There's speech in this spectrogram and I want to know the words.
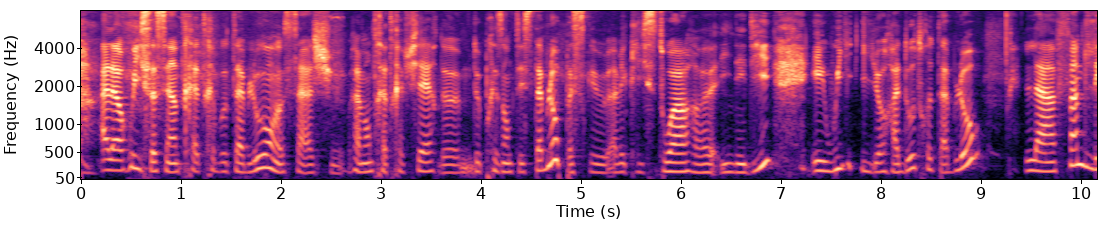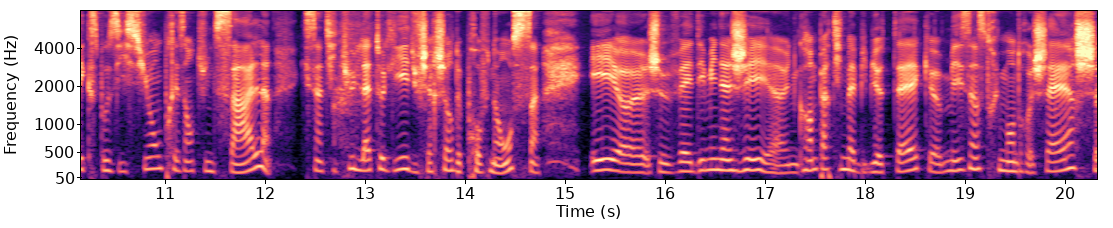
Alors oui, ça c'est un très très beau tableau. Ça, je suis vraiment très très fière de, de présenter ce tableau parce qu'avec l'histoire inédite. Et oui, il y aura d'autres tableaux. La fin de l'exposition présente une salle qui s'intitule l'atelier du chercheur de provenance. Et euh, je vais déménager euh, une grande partie de ma bibliothèque, euh, mes instruments de recherche,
